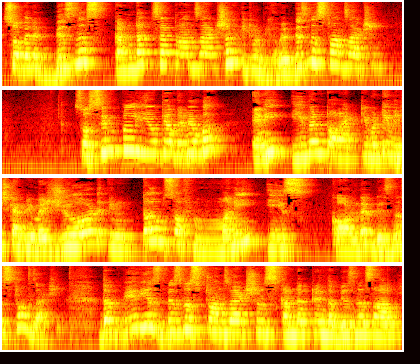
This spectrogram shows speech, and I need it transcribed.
So when a business conducts a transaction, it will become a business transaction. So simply you can remember any event or activity which can be measured in terms of money is called a business transaction. The various business transactions conducted in the business are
